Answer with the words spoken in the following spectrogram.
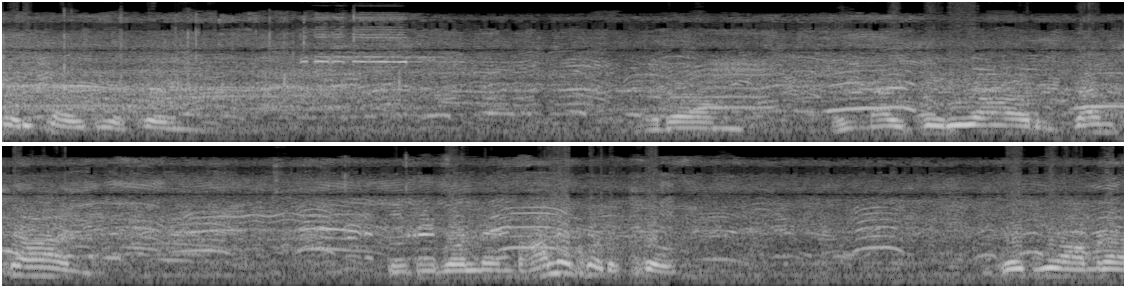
পরিচয় দিয়েছেন এবং নাইজেরিয়ার জনসন তিনি বললেন ভালো করেছ। যদিও আমরা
